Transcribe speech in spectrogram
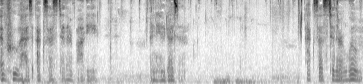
of who has access to their body and who doesn't access to their womb,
